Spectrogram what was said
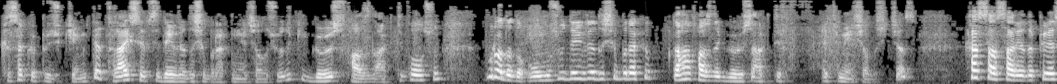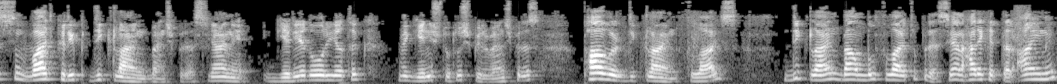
kısa köprücük kemikte triceps'i devre dışı bırakmaya çalışıyorduk ki göğüs fazla aktif olsun. Burada da omuzu devre dışı bırakıp daha fazla göğüsü aktif etmeye çalışacağız. Kas hasar ya da pres için wide grip decline bench press. Yani geriye doğru yatık ve geniş tutuş bir bench press. Power decline flies. Decline dumbbell fly to press. Yani hareketler aynı.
